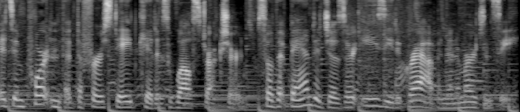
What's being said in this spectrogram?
It's important that the first aid kit is well structured so that bandages are easy to grab in an emergency.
